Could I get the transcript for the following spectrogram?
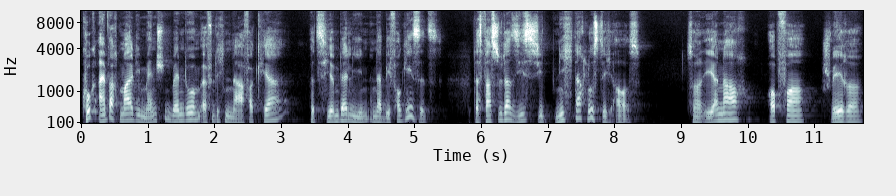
Guck einfach mal die Menschen, wenn du im öffentlichen Nahverkehr jetzt hier in Berlin in der BVG sitzt. Das, was du da siehst, sieht nicht nach lustig aus, sondern eher nach Opfer, Schwere,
